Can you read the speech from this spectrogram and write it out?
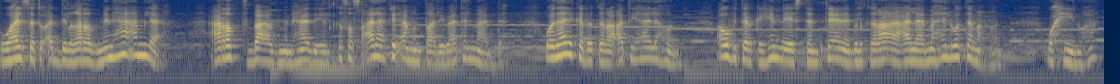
وهل ستؤدي الغرض منها أم لا؟ عرضت بعض من هذه القصص على فئة من طالبات المادة. وذلك بقراءتها لهن أو بتركهن يستمتعن بالقراءة على مهل وتمعن. وحينها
